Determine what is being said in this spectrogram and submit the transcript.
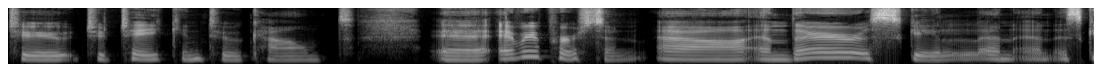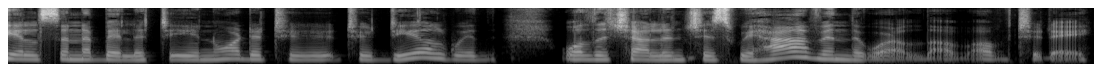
to to take into account uh, every person uh, and their skill and, and skills and ability in order to to deal with all the challenges we have in the world of, of today.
